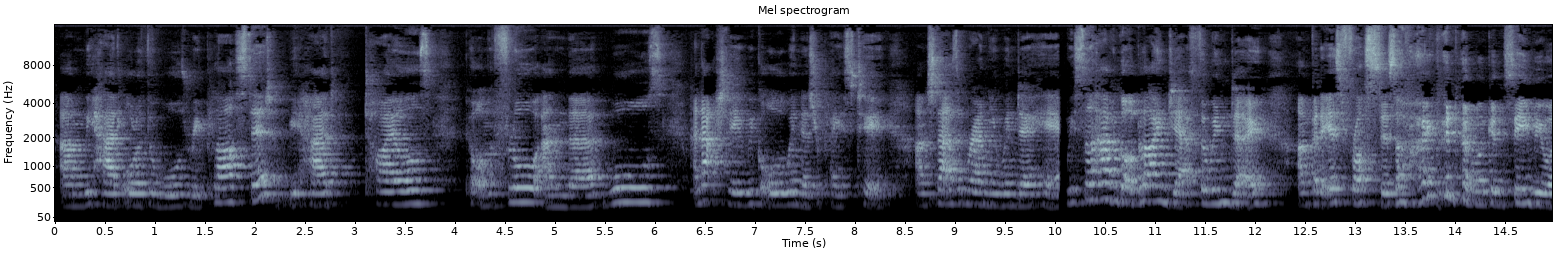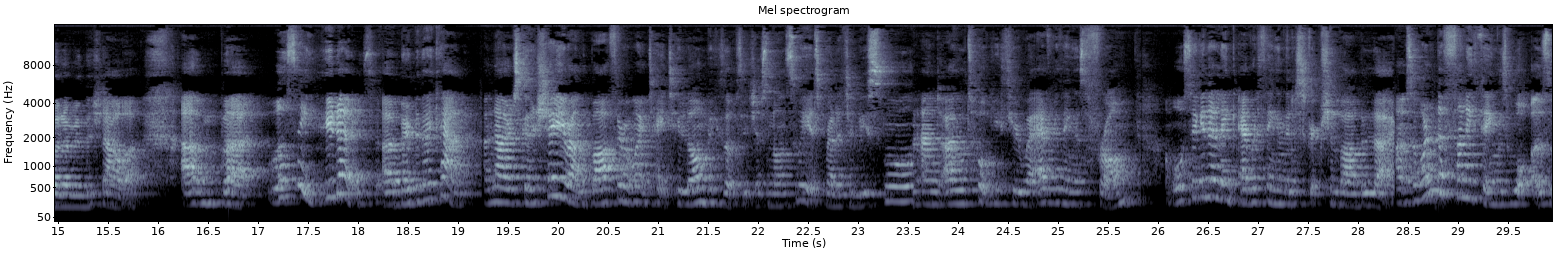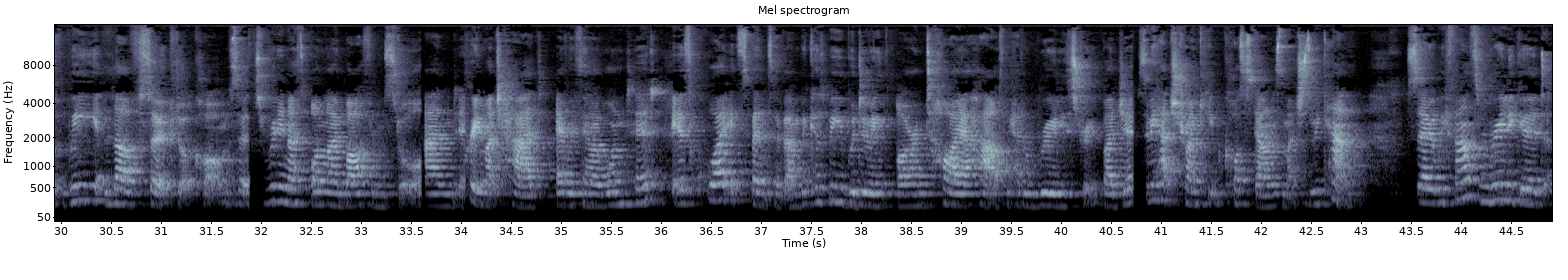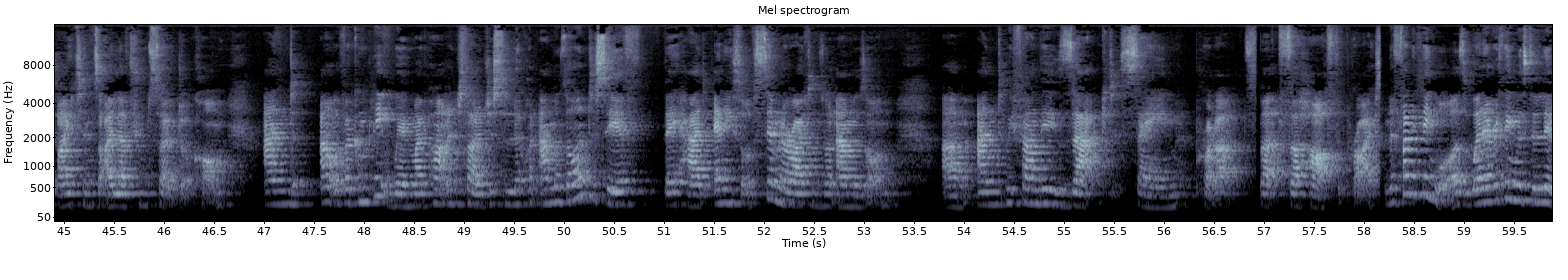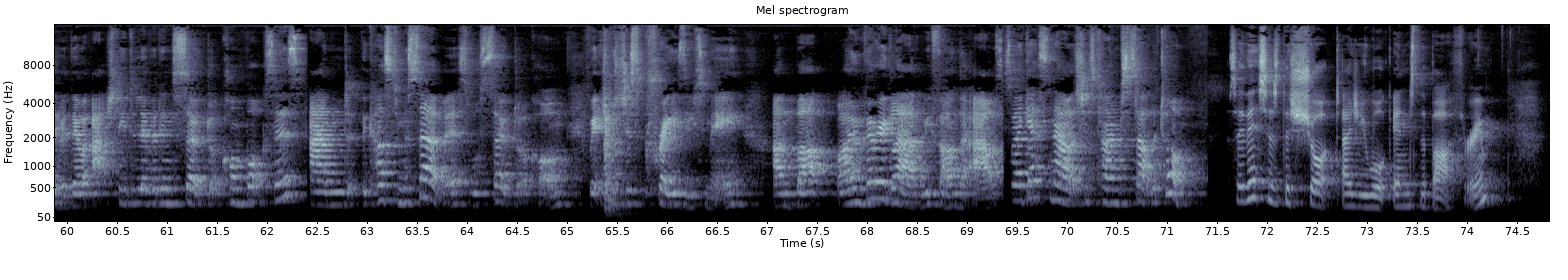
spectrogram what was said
um, we had all of the walls replastered. We had tiles put on the floor and the walls. And actually, we got all the windows replaced too. Um, so that's a brand new window here. We still haven't got a blind yet for the window, um, but it is frosted, so I'm hoping no one can see me when I'm in the shower. Um, but we'll see, who knows? Uh, maybe they can. And now I'm just going to show you around the bathroom. It won't take too long because obviously it's just an ensuite, it's relatively small. And I will talk you through where everything is from. Also going to link everything in the description bar below. Um, so one of the funny things was we love soak.com. So it's a really nice online bathroom store and it pretty much had everything I wanted. It's quite expensive and because we were doing our entire house, we had a really strict budget. So we had to try and keep costs down as much as we can. So we found some really good items that I loved from soak.com and out of a complete whim, my partner decided just to look on Amazon to see if they had any sort of similar items on Amazon. Um, and we found the exact same products, but for half the price. And the funny thing was, when everything was delivered, they were actually delivered in soak.com boxes, and the customer service was soak.com, which was just crazy to me. Um, but I'm very glad we found that out. So I guess now it's just time to start the tour. So this is the shot as you walk into the bathroom.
